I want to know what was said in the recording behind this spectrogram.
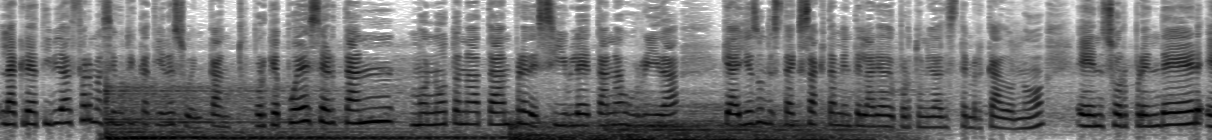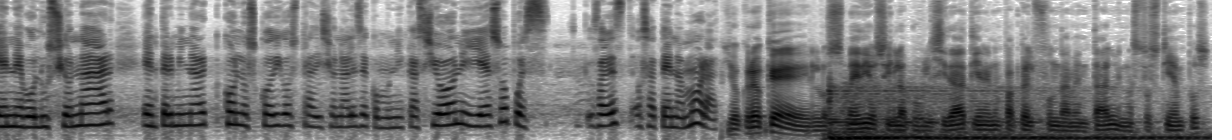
La creatividad farmacéutica tiene su encanto, porque puede ser tan monótona, tan predecible, tan aburrida, que ahí es donde está exactamente el área de oportunidad de este mercado, ¿no? En sorprender, en evolucionar, en terminar con los códigos tradicionales de comunicación y eso pues ¿sabes? O sea, te enamora. Yo creo que los medios y la publicidad tienen un papel fundamental en nuestros tiempos,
